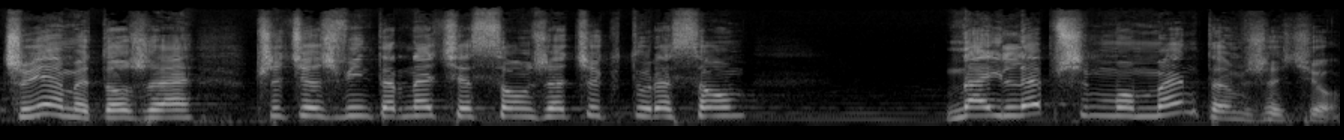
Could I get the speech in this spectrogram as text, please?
Czujemy to, że przecież w internecie są rzeczy, które są najlepszym momentem w życiu.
